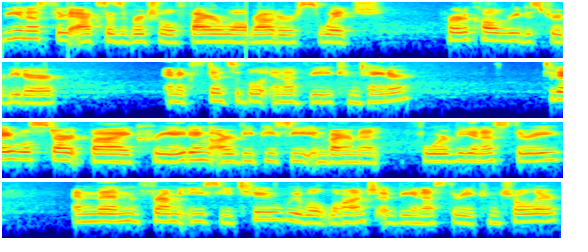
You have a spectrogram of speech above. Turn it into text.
VNS3 acts as a virtual firewall, router, switch, protocol redistributor, and extensible NFV container. Today we'll start by creating our VPC environment for VNS3 and then from EC2 we will launch a VNS3 controller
